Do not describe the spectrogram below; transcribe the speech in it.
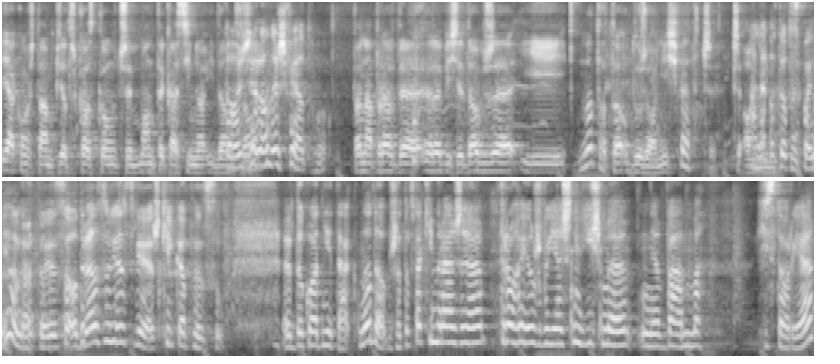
jakąś tam Piotrkowską, czy Monte Cassino idącą. To zielone światło. To naprawdę robi się dobrze i no to to dużo o niej świadczy. Czy o Ale nim. to wspaniale, to jest od razu jest, wiesz, kilka plusów. Dokładnie tak. No dobrze, to w takim razie trochę już wyjaśniliśmy Wam historię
